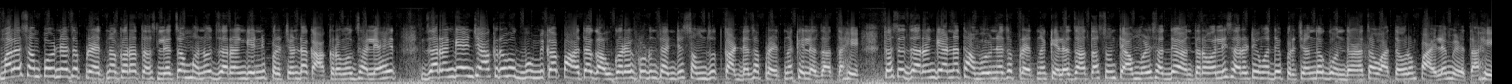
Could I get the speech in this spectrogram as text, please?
मला संपवण्याचा प्रयत्न करत असल्याचं मनोज जरांगे यांनी प्रचंड आक्रमक झाले आहेत. जरांगे यांची आक्रमक भूमिका पाहता गावकऱ्यांकडून त्यांची समजूत काढण्याचा प्रयत्न केला जात आहे. तसेच जरांगे यांना थांबवण्याचा प्रयत्न केला जात असून त्यामुळे सध्या अंतरवाली सराठीमध्ये प्रचंड गोंधळाचं वातावरण पाहायला मिळत आहे.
